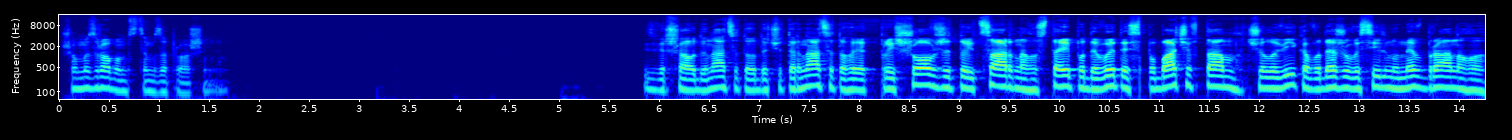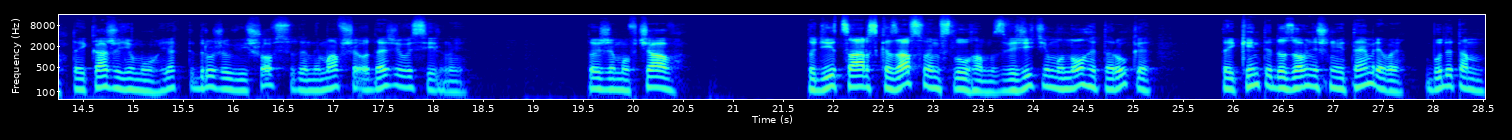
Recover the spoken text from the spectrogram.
Що ми зробимо з цим запрошенням? З вірша 11 до 14, як прийшов же той цар на гостей подивитись, побачив там чоловіка в одежу весільну невбраного, та й каже йому: Як ти, друже, увійшов сюди, не мавши одежі весільної? Той же мовчав. Тоді цар сказав своїм слугам: зв'яжіть йому ноги та руки, та й киньте до зовнішньої темряви, буде там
